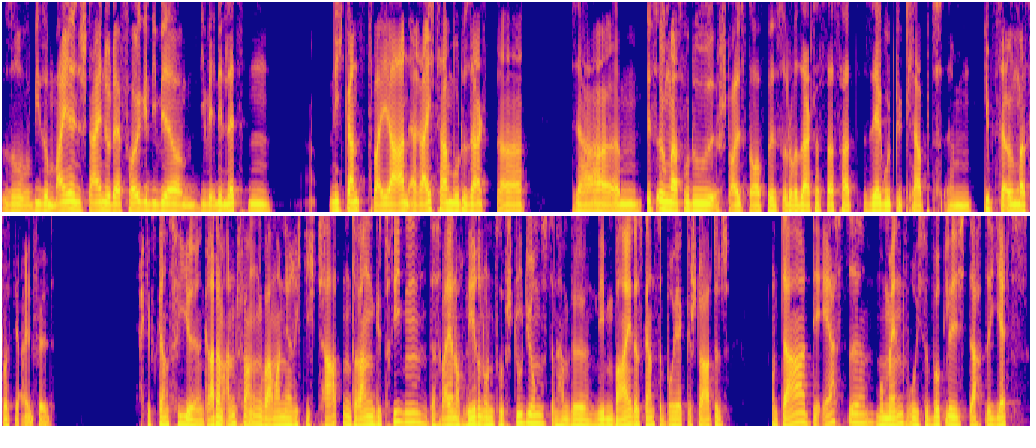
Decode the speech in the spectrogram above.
so wie so Meilensteine oder Erfolge, die wir, die wir in den letzten nicht ganz zwei Jahren erreicht haben, wo du sagst, da, da ähm, ist irgendwas, wo du stolz drauf bist oder wo du sagst, das hat sehr gut geklappt. Ähm, Gibt es da irgendwas, was dir einfällt? Ja, gibt es ganz viel. Gerade am Anfang war man ja richtig tatendrang getrieben. Das war ja noch während unseres Studiums. Dann haben wir nebenbei das ganze Projekt gestartet. Und da der erste Moment, wo ich so wirklich dachte, jetzt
